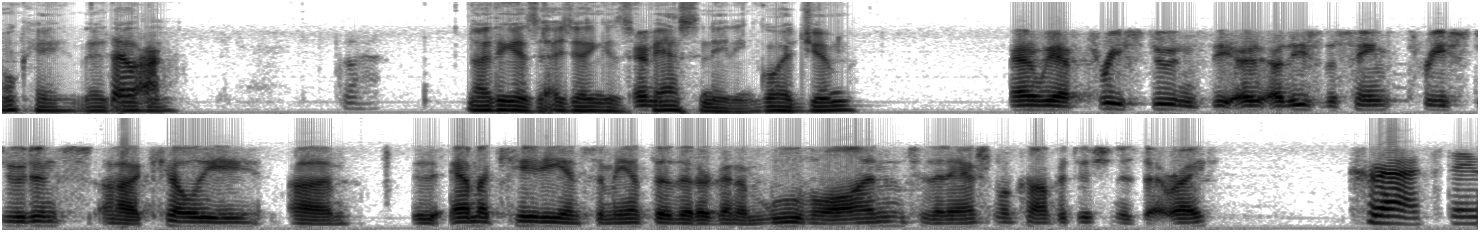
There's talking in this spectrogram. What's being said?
Okay. That, So I our- think- go ahead. no, I think it's I think it's And- fascinating. Go ahead, Jim. And we have three students. The, are these the same three students, uh, Kelly, um, Emma, Katie, and Samantha, that are going to move on to the national competition? Is that right? Correct. They,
